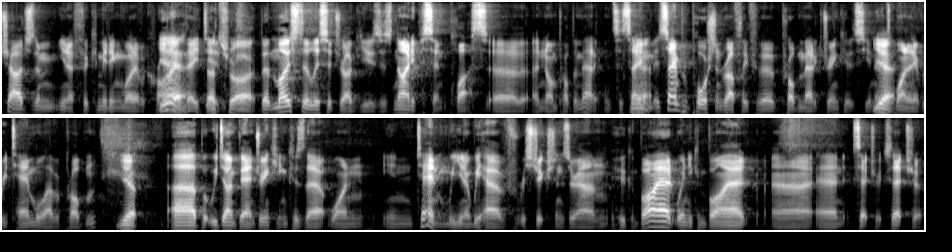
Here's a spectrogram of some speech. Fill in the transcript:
charge them, you know, for committing whatever crime Yeah, they did. that's right. But most illicit drug users, ninety percent plus, uh, are non-problematic. It's the same, Yeah. it's same proportion roughly for problematic drinkers. You know, Yeah. it's one in every ten will have a problem. Yep. Uh, but we don't ban drinking because that one in ten. We, you know, we have restrictions around who can buy it, when you can buy it, uh, and et cetera, et cetera.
